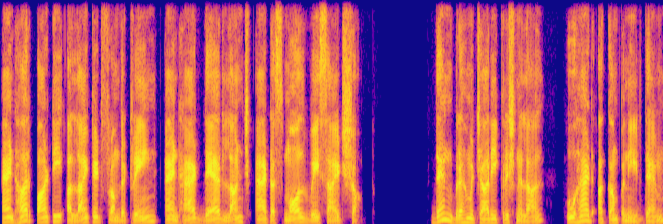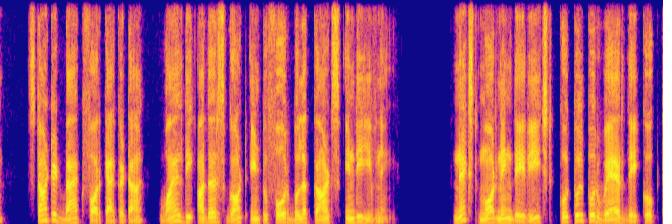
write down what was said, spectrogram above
and her party alighted from the train and had their lunch at a small wayside shop. Then Brahmachari Krishnalal, who had accompanied them, started back for Calcutta while the others got into four bullock carts in the evening. Next morning they reached Kotulpur where they cooked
